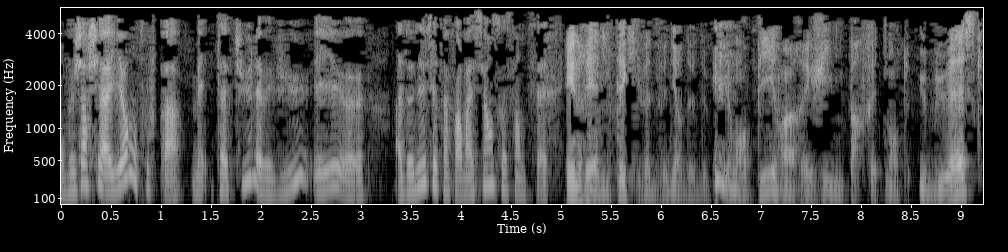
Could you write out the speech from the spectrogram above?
On peut chercher ailleurs, on ne trouve pas. Mais Tatu l'avait vu et a donné cette information en 67. Et une réalité qui va devenir de, pire en pire, un régime parfaitement ubuesque,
